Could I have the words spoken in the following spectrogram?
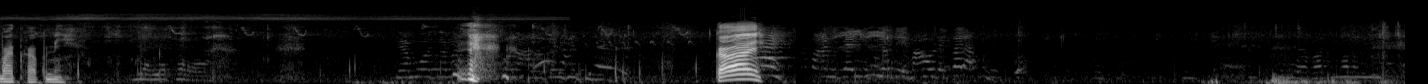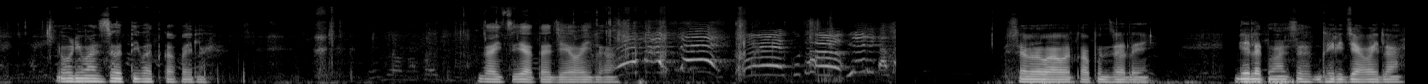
भात कापणी. काय? एवढी माणसं होती भात कापायला. जायचंय आता जेवायला. सगळं वावर कापून झालं आहे गेल्यात माणसं घरी जेवायला.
